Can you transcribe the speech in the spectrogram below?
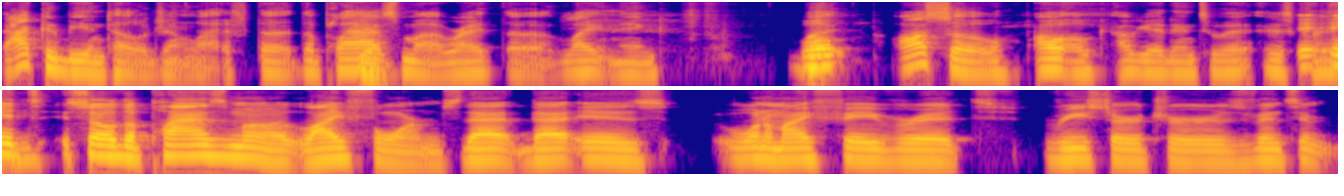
that could be intelligent life. The the plasma, right? The lightning. Well- But also, I'll I'll get into it. It's It- crazy. it's so the plasma life forms that that is one of my favorite researchers vincent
